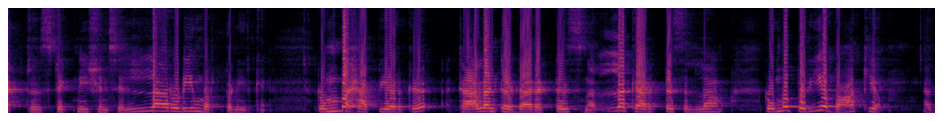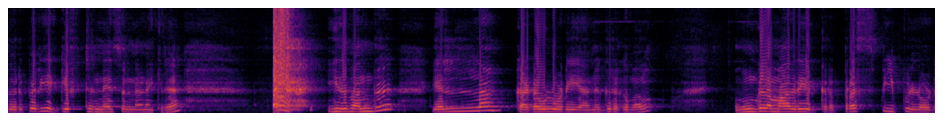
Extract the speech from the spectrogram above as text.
ஆக்டர்ஸ் டெக்னீஷியன்ஸ் எல்லாரோடையும் ஒர்க் பண்ணியிருக்கேன். ரொம்ப ஹாப்பியாக இருக்குது டேலண்டட் டைரக்டர்ஸ் நல்ல கேரக்டர்ஸ் எல்லாம் ரொம்ப பெரிய பாக்கியம். அது ஒரு பெரிய கிஃப்ட்னே சொல்லி நினைக்கிறேன். இது வந்து எல்லாம் கடவுளுடைய அனுகிரகமும் உங்களை மாதிரி இருக்கிற ப்ரெஸ் பீப்புளோட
